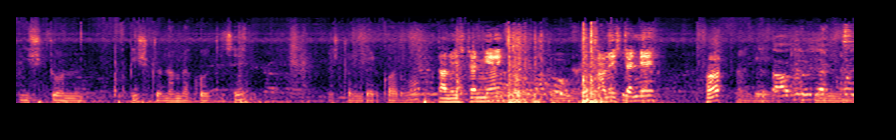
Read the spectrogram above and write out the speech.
পিস্টন পিস্টন আমরা খুলতেছি। পিস্টন বের করব। তালিশটা নিয়ে আয়। তালিশটা নিয়ে হ্যাঁ? আগে ঠাকুরের নাম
